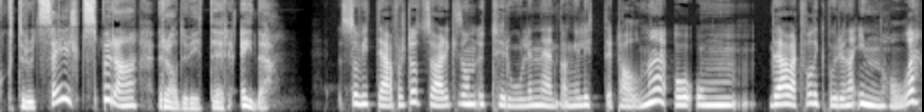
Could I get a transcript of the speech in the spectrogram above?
akterutseilt, spør jeg radioviter Eide så vidt jeg har forstått, så er det ikke sånn utrolig nedgang i lyttertallene. Og om Det er i hvert fall ikke pga. innholdet.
